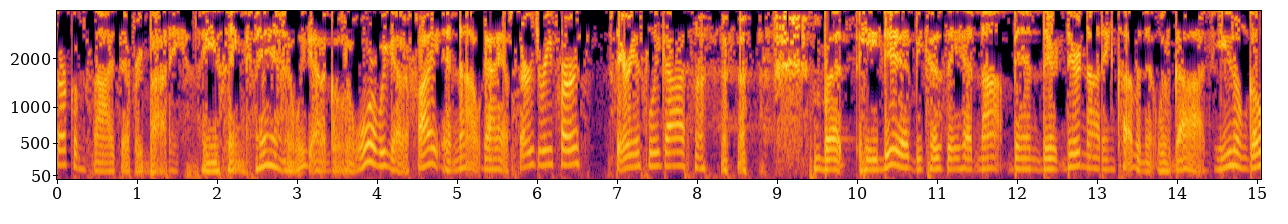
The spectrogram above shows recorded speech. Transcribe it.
circumcise everybody. And you think, man, we got to go to war, we got to fight, and now we got to have surgery first. Seriously, God? but he did because they had not been they're they're not in covenant with God. You don't go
